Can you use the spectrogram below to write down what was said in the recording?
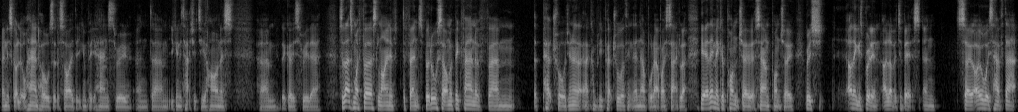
And it's got little handholds at the side that you can put your hands through, and um, you can attach it to your harness um, that goes through there. So that's my first line of defence. But also, I'm a big fan of um, The petrol. Do you know that, that company Petrol? I think they're now bought out by Sachtler. Yeah, they make a poncho, a sound poncho, which I think is brilliant. I love it to bits, and so I always have that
